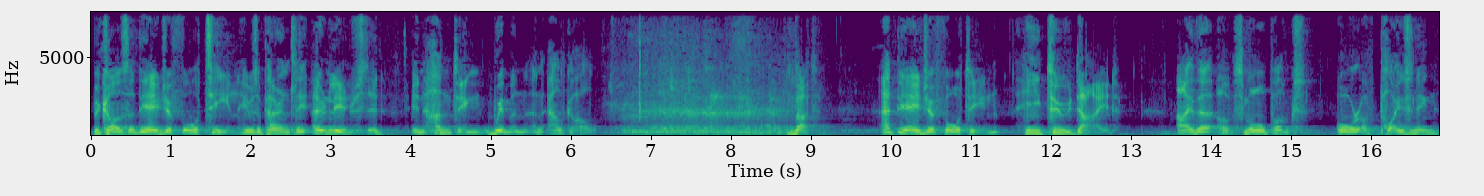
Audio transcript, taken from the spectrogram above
because at the age of 14, he was apparently only interested in hunting, women, and alcohol. but at the age of 14, he too died, either of smallpox or of poisoning.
